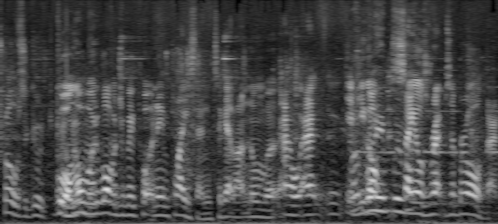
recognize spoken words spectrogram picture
12's a good, good Go on, what would, what would you be putting in place then to get that number? How, how, have Well, you got we- we- sales reps abroad then?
